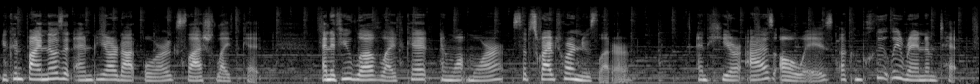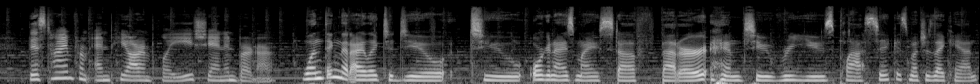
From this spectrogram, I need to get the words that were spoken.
You can find those at npr.org slash lifekit. And if you love Life Kit and want more, subscribe to our newsletter. And here, as always, a completely random tip, this time from NPR employee Shannon Berner. One thing that I like to do to organize my stuff better and to reuse plastic as much as I can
